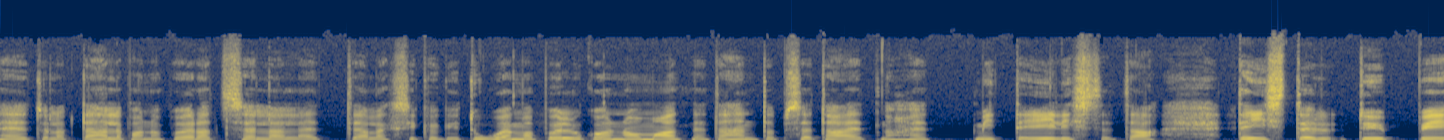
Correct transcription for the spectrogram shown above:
äh, tuleb tähelepanu pöörata sellele, et oleks ikkagi uuema põlvkonna omad, see tähendab seda, et noh, et mitte eelistada teist tüüpi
